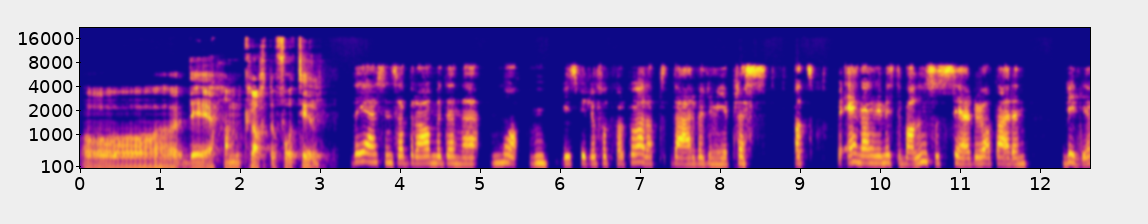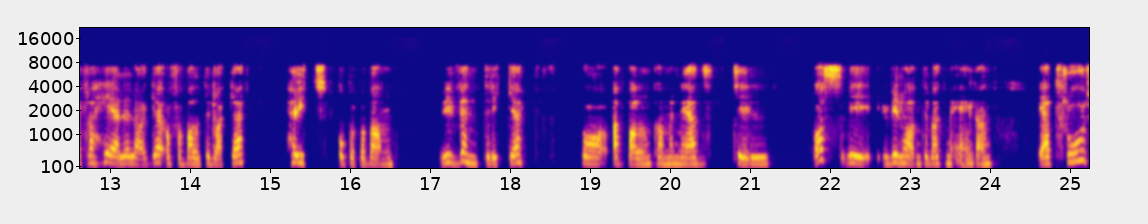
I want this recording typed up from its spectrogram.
og det han klarte å få til Det jeg syns er bra med denne måten vi spiller fotball på, er at det er veldig mye press. At med en gang vi mister ballen, så ser du at det er en vilje fra hele laget å få ballen tilbake høyt oppe på banen. Vi venter ikke på at ballen kommer ned til oss, vi vil ha den tilbake med en gang jeg tror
